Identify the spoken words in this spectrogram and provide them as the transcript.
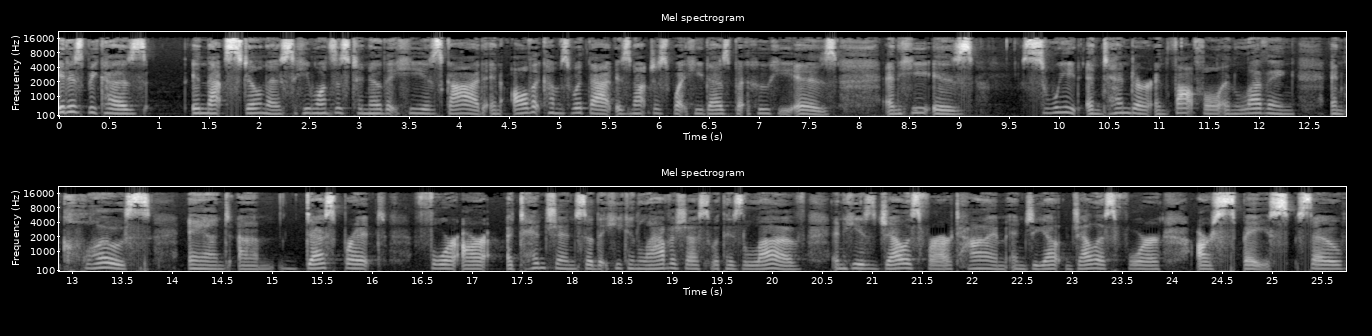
it is because in that stillness, he wants us to know that he is God. And all that comes with that is not just what he does, but who he is. And he is sweet and tender and thoughtful and loving and close and um, desperate for our attention so that he can lavish us with his love. And he is jealous for our time and je- jealous for our space. So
